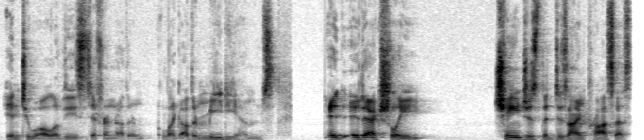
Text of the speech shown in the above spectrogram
into all of these different other like other mediums? It it actually changes the design process.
